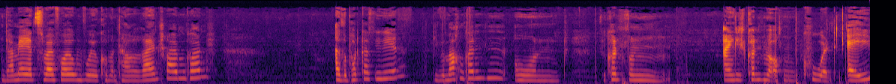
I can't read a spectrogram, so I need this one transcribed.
Wir haben ja jetzt zwei Folgen, wo ihr Kommentare reinschreiben könnt. Also Podcast-Ideen, die wir machen könnten. Und wir könnten von. Eigentlich könnten wir auch ein QA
